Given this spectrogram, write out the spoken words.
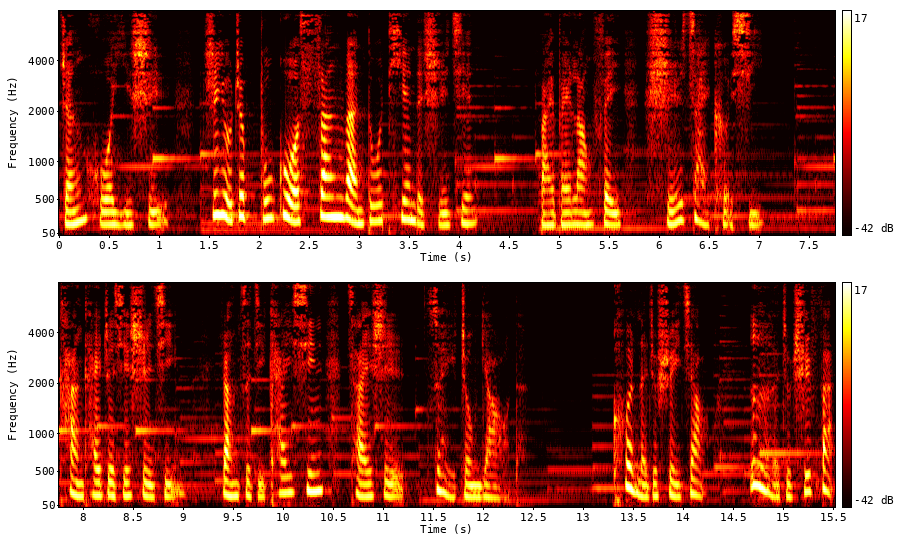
人活一世。只有这不过三万多天的时间，白白浪费，实在可惜。看开这些事情，让自己开心才是最重要的。困了就睡觉，饿了就吃饭，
